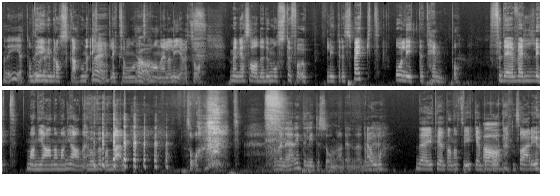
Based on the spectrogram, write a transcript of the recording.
Men det är jättebra. Och det är ju ingen brådska, hon är Nej. ett liksom och han Ja. ska ha henne hela livet så. Men jag sa det, du måste få upp lite respekt och lite tempo. För det är väldigt manjana manjana i huvudet på den där. Så. Ja, men är det inte lite så med den? De Jo. är... Det är ju ett helt annat psyke än på Ja. korten, så är det ju.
